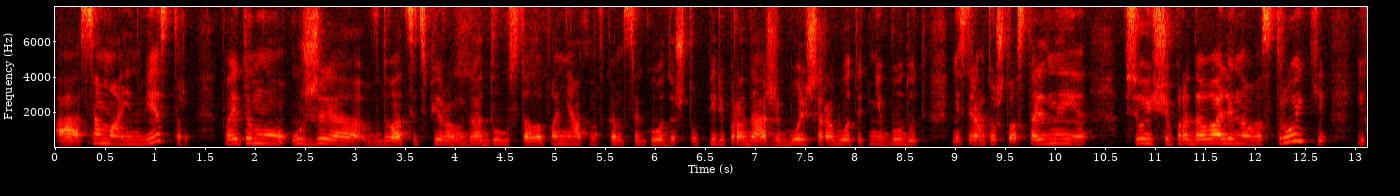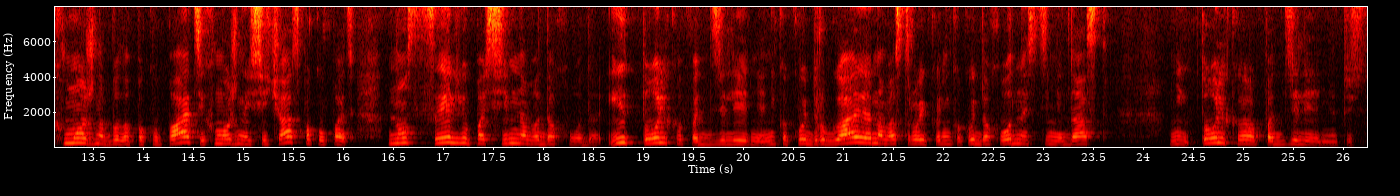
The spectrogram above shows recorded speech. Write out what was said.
а сама инвестор, поэтому уже в 2021 году стало понятно в конце года, что перепродажи больше работать не будут, несмотря на то, что остальные все еще продавали новостройки, их можно было покупать, их можно и сейчас покупать, но с целью пассивного дохода. И только подделения. Никакой другая новостройка никакой доходности не даст, не только подделение. То есть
